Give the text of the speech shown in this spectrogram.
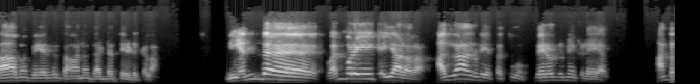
தாம பேத தான தண்டத்தை எடுக்கலாம். நீ எந்த வன்முறையை கையாளலாம் அதுதான் அதனுடைய தத்துவம் வேறொன்றுமே கிடையாது. அந்த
